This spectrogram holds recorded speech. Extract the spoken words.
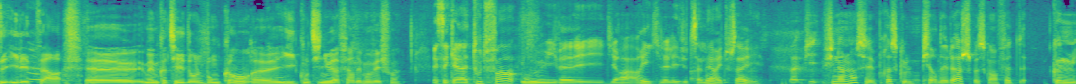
Il est tard. Euh, même quand il est dans le bon camp, euh, il continue à faire des mauvais choix. Et c'est qu'à la toute fin où il va il dira à Harry qu'il a les yeux de sa mère et tout ça. Et... Bah, finalement, c'est presque le pire des lâches parce qu'en fait, comme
